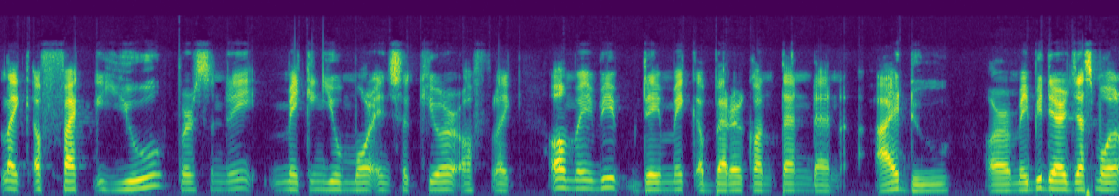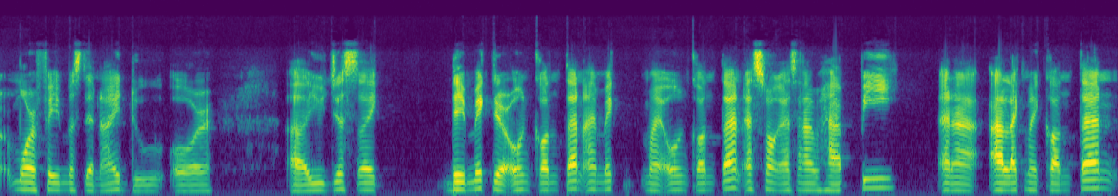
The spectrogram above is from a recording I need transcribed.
like affect you personally, making you more insecure of like, oh, maybe they make a better content than I do, or maybe they're just more more famous than I do, or uh, you just like they make their own content, I make my own content. As long as I'm happy and I, I like my content,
